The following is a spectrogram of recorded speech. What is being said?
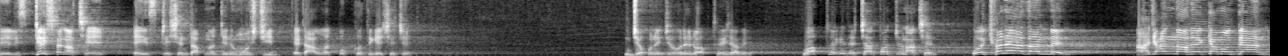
রেল স্টেশন আছে এই স্টেশনটা আপনার জন্য মসজিদ, এটা আল্লাহর পক্ষ থেকে এসেছে। যখনই জোহরের রক্ত হয়ে যাবে, ওয়াক্ত হয়ে গেছে, চার পাঁচজন আছেন। ওইখানে আজান দেন। আজান না হয়ে কেমন দেন?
